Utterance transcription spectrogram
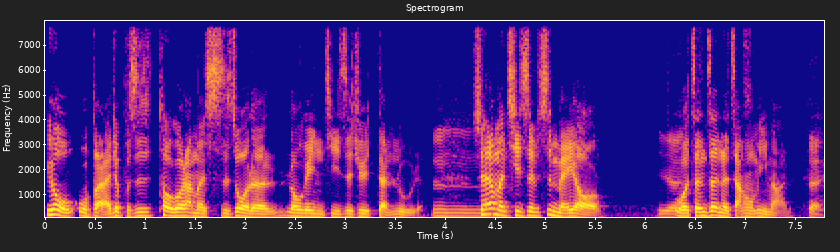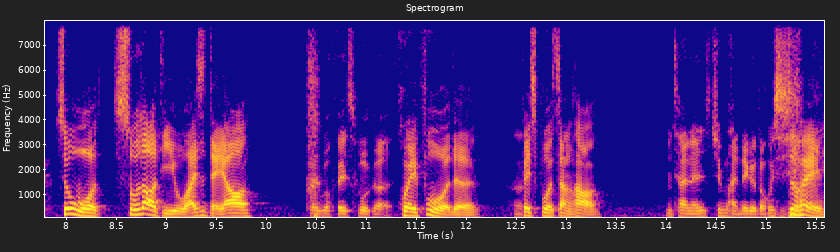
因为我我本来就不是透过他们实做的 login 机制去登录的，嗯，所以他们其实是没有我真正的账户密码的。对，所以我说到底，我还是得要透过 Facebook 恢复我的嗯 Facebook 账号。你才能去买那个东西。，对，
